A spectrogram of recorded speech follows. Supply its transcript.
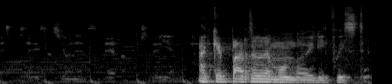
especializaciones de repostería. ¿A qué parte del mundo Diri, fuiste?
